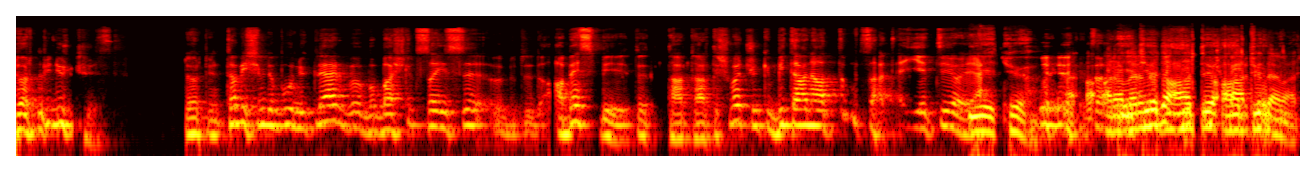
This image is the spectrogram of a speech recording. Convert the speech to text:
4300. 4000. Tabii şimdi bu nükleer bu- başlık sayısı abes bir tar- tartışma. Çünkü bir tane attım mı zaten yetiyor yani. Yetiyor. Aralarında Yetiyor da artıyor- artıyor da var.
